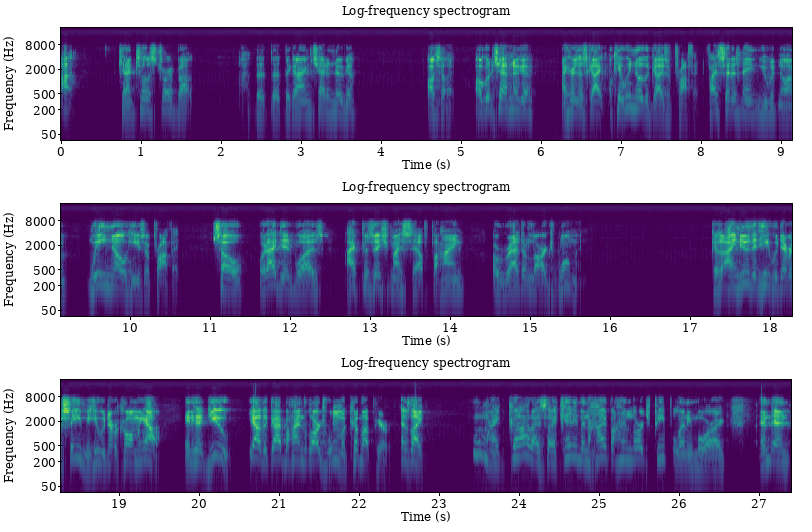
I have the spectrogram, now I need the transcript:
I, can I tell a story about the, the, the guy in Chattanooga? I'll tell it. I'll go to Chattanooga. I hear this guy. Okay, we know the guy's a prophet. If I said his name, you would know him. We know he's a prophet. So what I did was I positioned myself behind a rather large woman because I knew that he would never see me. He would never call me out. And he said, You, yeah, the guy behind the large woman, come up here. And it's like, oh my God, I said, I can't even hide behind large people anymore. I, and then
